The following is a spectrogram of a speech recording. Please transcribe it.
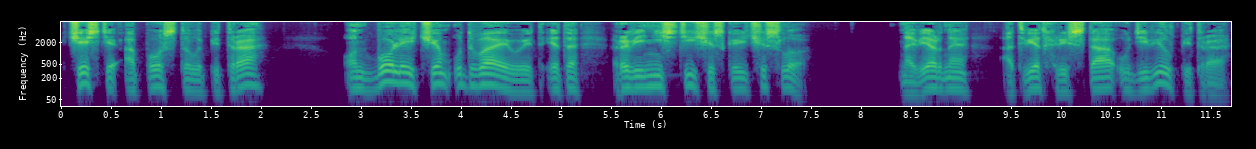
К чести апостола Петра он более чем удваивает это раввинистическое число. Наверное, ответ Христа удивил Петра.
